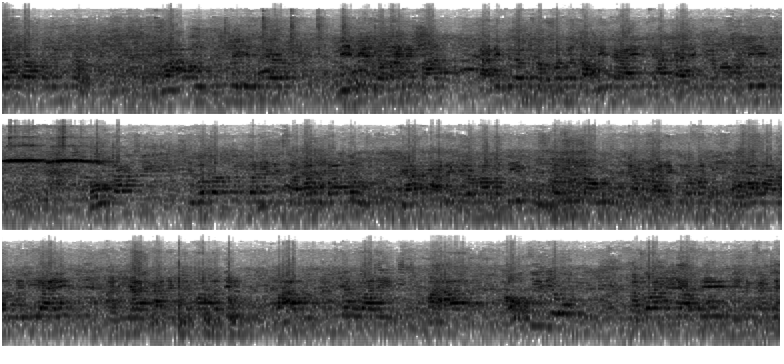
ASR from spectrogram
सूर्योदयापासून ते सूर्यास्तापर्यंत महामृत्यूंजय नेहमीप्रमाणे पाच कार्यक्रम संपन्न झालेले आहेत. या कार्यक्रमामध्ये बहुतांशी शिवभक्तगण आणि समाज बांधव या कार्यक्रमामध्ये उपस्थित राहून या कार्यक्रमाची शोभा वाढवलेली आहे आणि या कार्यक्रमामध्ये महामृत्यूंजयद्वारे महा आहुती देऊन सर्वांनी आपले नीलकंठ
